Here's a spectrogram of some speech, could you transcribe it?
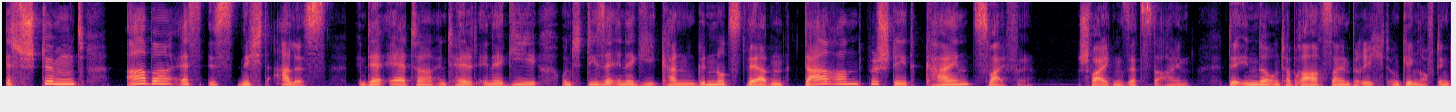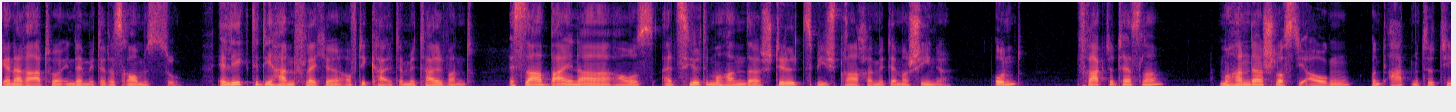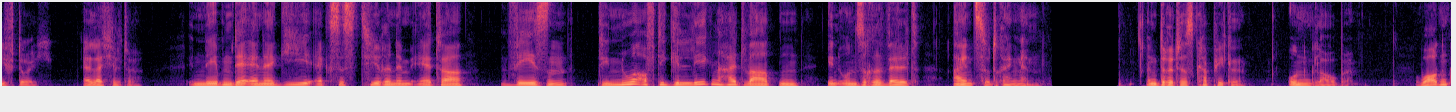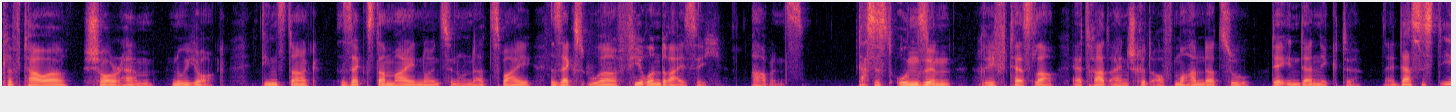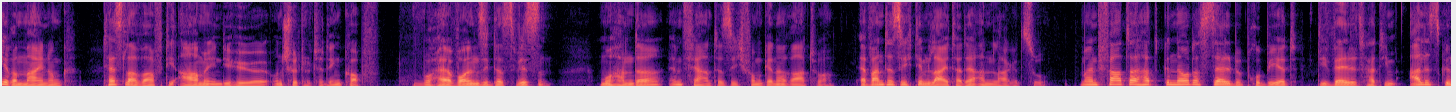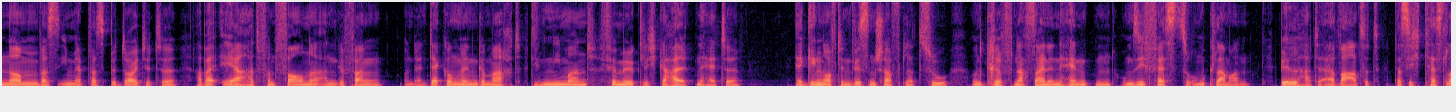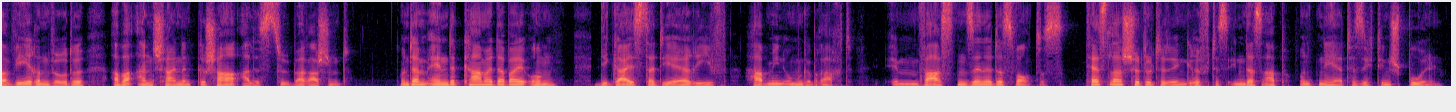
Es stimmt, aber es ist nicht alles. Der Äther enthält Energie und diese Energie kann genutzt werden. Daran besteht kein Zweifel. Schweigen setzte ein. Der Inder unterbrach seinen Bericht und ging auf den Generator in der Mitte des Raumes zu. Er legte die Handfläche auf die kalte Metallwand. Es sah beinahe aus, als hielte Mohanda still Zwiesprache mit der Maschine. Und? fragte Tesla. Mohanda schloss die Augen und atmete tief durch. Er lächelte. Neben der Energie existieren im Äther Wesen, die nur auf die Gelegenheit warten, in unsere Welt einzudrängen. Ein drittes Kapitel Unglaube. Wardenclyffe Tower, Shoreham, New York. Dienstag, 6. Mai 1902, 6 Uhr 34 abends. Das ist Unsinn, rief Tesla. Er trat einen Schritt auf Mohanda zu. Der Inder nickte. Das ist Ihre Meinung. Tesla warf die Arme in die Höhe und schüttelte den Kopf. Woher wollen Sie das wissen? Mohanda entfernte sich vom Generator. Er wandte sich dem Leiter der Anlage zu. Mein Vater hat genau dasselbe probiert. Die Welt hat ihm alles genommen, was ihm etwas bedeutete, aber er hat von vorne angefangen und Entdeckungen gemacht, die niemand für möglich gehalten hätte. Er ging auf den Wissenschaftler zu und griff nach seinen Händen, um sie fest zu umklammern. Bill hatte erwartet, dass sich Tesla wehren würde, aber anscheinend geschah alles zu überraschend. Und am Ende kam er dabei um. Die Geister, die er rief, haben ihn umgebracht, im wahrsten Sinne des Wortes. Tesla schüttelte den Griff des Inders ab und näherte sich den Spulen.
